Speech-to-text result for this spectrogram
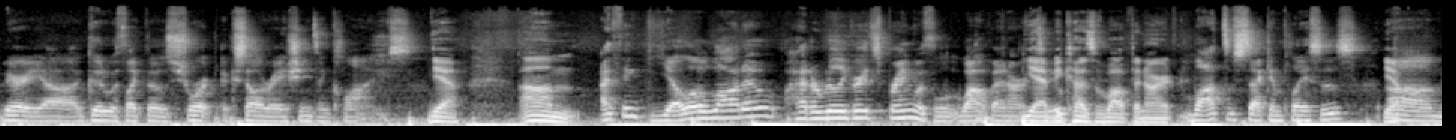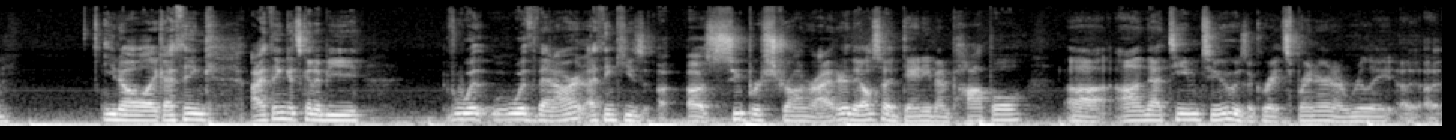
very uh, good with like those short accelerations and climbs Yeah. Um, I think Yellow Lotto had a really great spring with Wout Van Aert yeah, too because of Wout van Aert. lots of second places. Yep. Um, you know, like I think I think it's going to be with with Van Aert. I think he's a, a super strong rider. They also had Danny Van Poppel uh, on that team too, who's a great sprinter and a really a,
